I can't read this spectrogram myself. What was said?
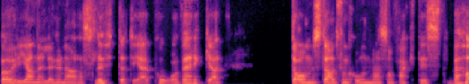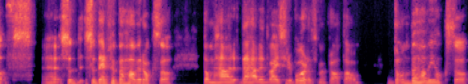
början eller hur nära slutet vi är påverkar de stödfunktionerna som faktiskt behövs. Eh, så, så därför behöver också de här, det här advisory boardet som jag pratade om, de behöver ju också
